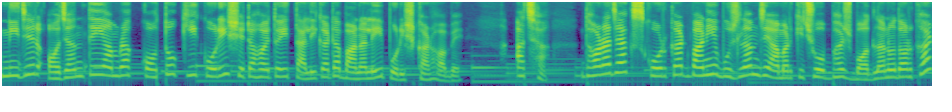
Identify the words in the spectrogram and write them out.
নিজের অজান্তেই আমরা কত কি করি সেটা হয়তো এই তালিকাটা বানালেই পরিষ্কার হবে। আচ্ছা ধরা যাক স্কোর কার্ড বানিয়ে বুঝলাম যে আমার কিছু অভ্যাস বদলানো দরকার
